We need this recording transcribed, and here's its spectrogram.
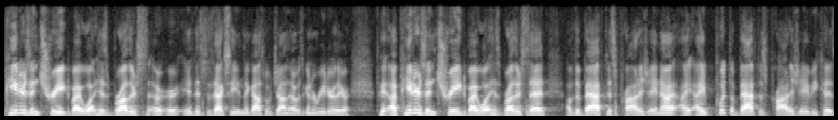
Peter's intrigued by what his brother, or, or, this is actually in the Gospel of John that I was going to read earlier. P- uh, Peter's intrigued by what his brother said of the Baptist protege. Now, I, I, put the Baptist protege because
